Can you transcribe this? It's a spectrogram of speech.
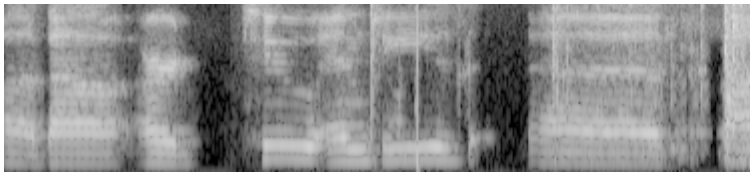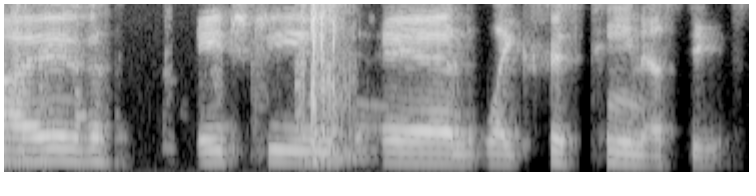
about our two MGs, uh, five HGs, and like 15 SDs.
